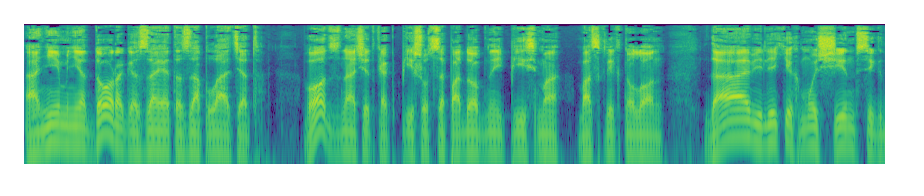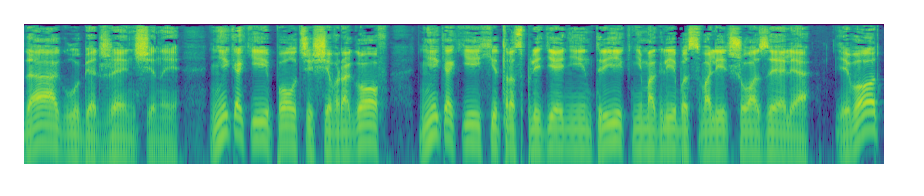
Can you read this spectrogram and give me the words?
«Они мне дорого за это заплатят». «Вот, значит, как пишутся подобные письма», — воскликнул он. «Да, великих мужчин всегда губят женщины. Никакие полчища врагов, Никакие хитросплетения интриг не могли бы свалить Шуазеля. И вот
